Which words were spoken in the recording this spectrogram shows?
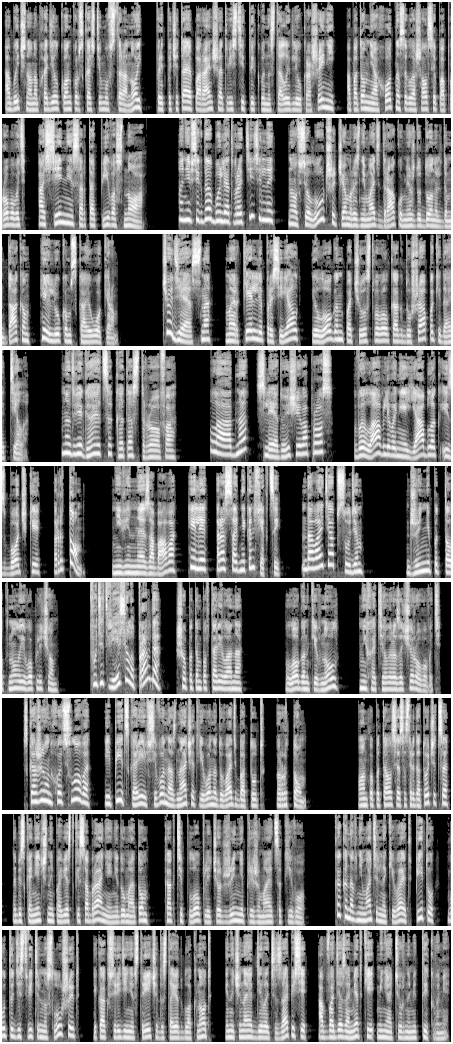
Обычно он обходил конкурс костюмов стороной, предпочитая пораньше отвести тыквы на столы для украшений, а потом неохотно соглашался попробовать осенние сорта пива Сноа. Они всегда были отвратительны, но все лучше, чем разнимать драку между Дональдом Даком и Люком Скайуокером. «Чудесно!» — мэр Келли просиял, и Логан почувствовал, как душа покидает тело. Надвигается катастрофа. Ладно, следующий вопрос. Вылавливание яблок из бочки ртом. Невинная забава или рассадник инфекций? Давайте обсудим». Джинни подтолкнула его плечом. «Будет весело, правда?» — шепотом повторила она. Логан кивнул, не хотел разочаровывать. Скажи он хоть слово, и Пит, скорее всего, назначит его надувать батут ртом. Он попытался сосредоточиться на бесконечной повестке собрания, не думая о том, как тепло плечо Джинни прижимается к его как она внимательно кивает Питу, будто действительно слушает, и как в середине встречи достает блокнот и начинает делать записи, обводя заметки миниатюрными тыквами.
